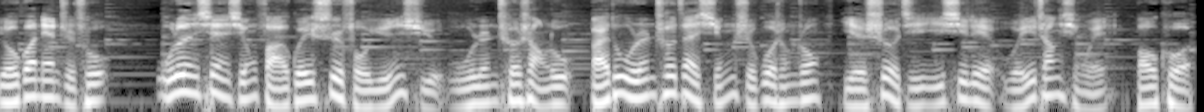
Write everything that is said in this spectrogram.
有观点指出，无论现行法规是否允许无人车上路，百度无人车在行驶过程中也涉及一系列违章行为，包括。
